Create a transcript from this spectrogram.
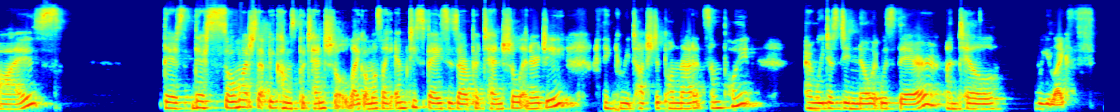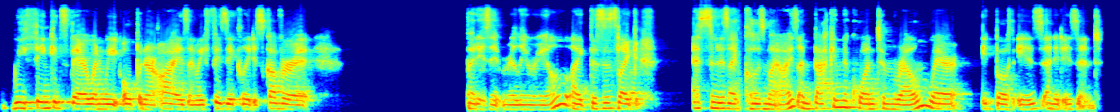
eyes there's there's so much that becomes potential. Like almost like empty space is our potential energy. I think we touched upon that at some point. And we just didn't know it was there until we like we think it's there when we open our eyes and we physically discover it. But is it really real? Like this is like as soon as i close my eyes i'm back in the quantum realm where it both is and it isn't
